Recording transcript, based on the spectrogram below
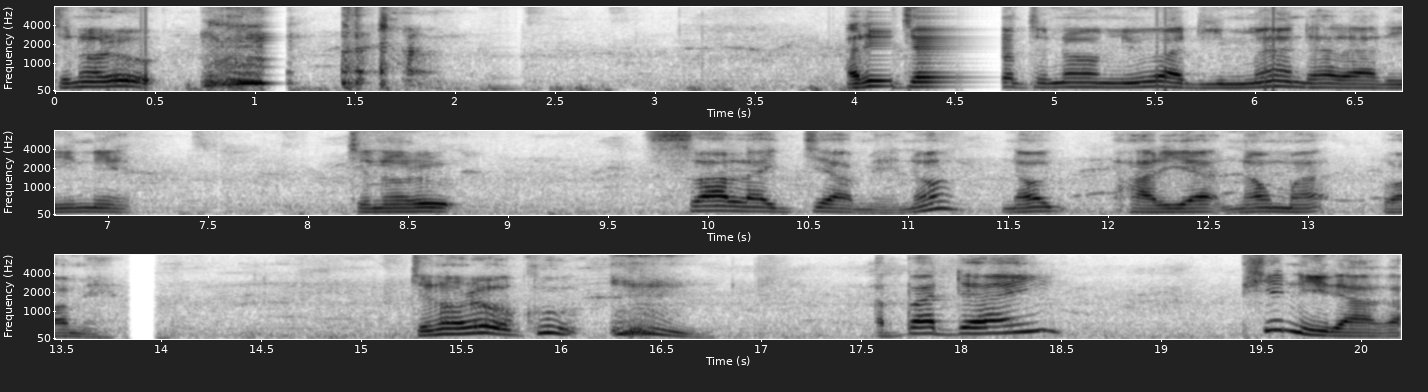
ကျွန်တော်တို့အဲ့ဒီကျကျွန်တော်မျိုးကဒီမန့်ထားတာဒီနဲ့ ကျွန်တော်တို့စလိုက်ကြမယ်နော်နောက်ဟာရီကနောက်မှသွားမယ်ကျွန်တော်တို့အခုအပတ်တိုင်းဖြစ်နေတာက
